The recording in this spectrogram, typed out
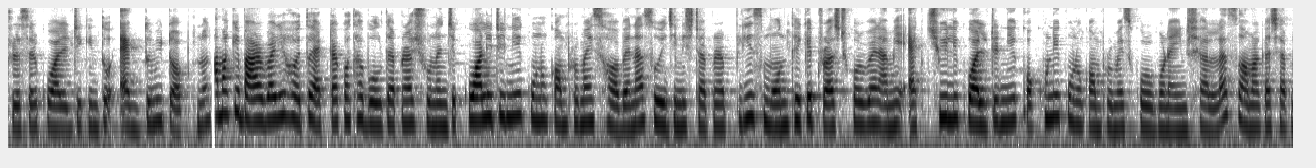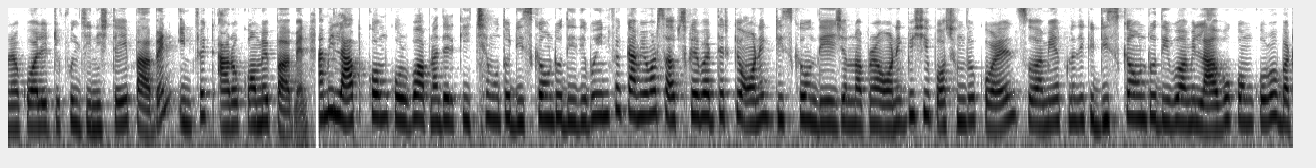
ড্রেসের কোয়ালিটি কিন্তু একদমই টপ নয় আমাকে বারবারই হয়তো একটা কথা বলতে আপনারা শোনেন যে কোয়ালিটি নিয়ে কোনো কম্প্রোমাইজ হবে না। সো এই জিনিসটা আপনারা প্লিজ মন থেকে ট্রাস্ট করবেন। আমি অ্যাকচুয়ালি কোয়ালিটি নিয়ে কখনই কোনো কম্প্রোমাইজ করব না ইনশাল্লাহ সো আমার কাছে আপনারা কোয়ালিটিফুল জিনিসটাই পাবেন ইনফ্যাক্ট আরও কমে পাবেন। আমি লাভ কম করব, আপনাদেরকে ইচ্ছে মতো ডিসকাউন্টও দিয়ে দিব। ইনফ্যাক্ট আমি আমার সাবস্ক্রাইবারদেরকে অনেক ডিসকাউন্ট দিই, এই জন্য আপনারা অনেক বেশি পছন্দ করেন। সো আমি আপনাদেরকে ডিসকাউন্টও দিব, আমি লাভও কম করব বাট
